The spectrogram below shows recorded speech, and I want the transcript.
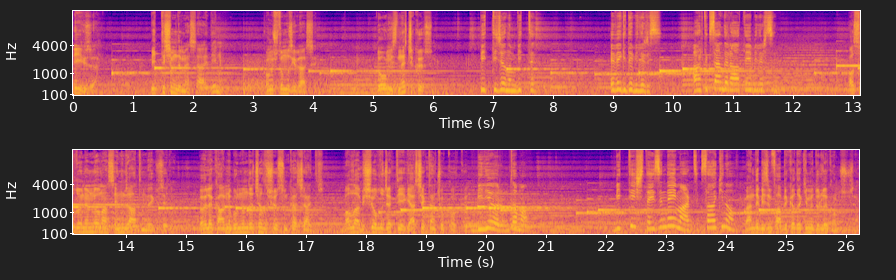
İyi güzel. Bitti şimdi mesai değil mi? Konuştuğumuz gibi her şey. Doğum iznine çıkıyorsun. Bitti canım, bitti. Eve gidebiliriz. Artık sen de rahatlayabilirsin. Asıl önemli olan senin rahatın be güzelim. Böyle karnı burnunda çalışıyorsun kaç aydır. Vallahi bir şey olacak diye gerçekten çok korkuyordum. Biliyorum, tamam. Bitti işte, izindeyim artık. Sakin ol. Ben de bizim fabrikadaki müdürle konuşacağım.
